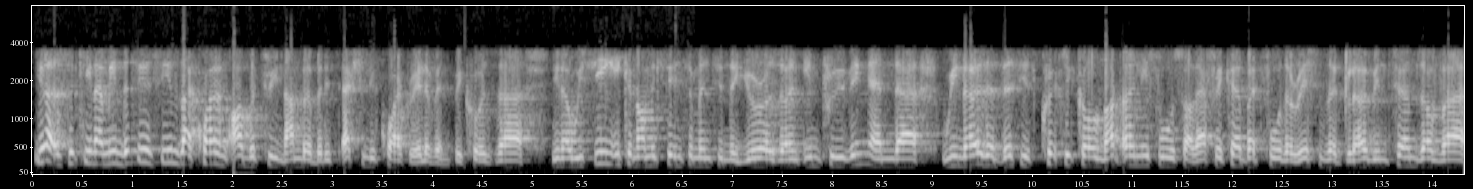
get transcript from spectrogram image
Yeah, Sakina, I mean, this is, seems like quite an arbitrary number, but it's actually quite relevant because, uh, you know, we're seeing economic sentiment in the Eurozone improving, and uh, we know that this is critical not only for South Africa, but for the rest of the globe in terms of uh,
